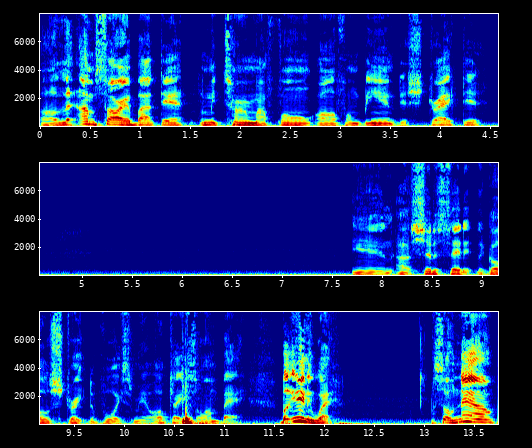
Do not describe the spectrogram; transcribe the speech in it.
Uh, I'm sorry about that. Let me turn my phone off. I'm being distracted. and I should have said it to go straight to voicemail. Okay, so I'm back. But anyway, so now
